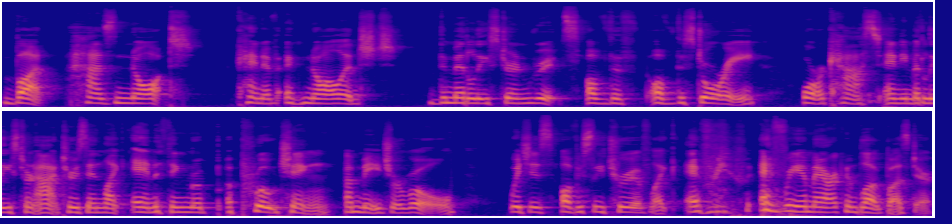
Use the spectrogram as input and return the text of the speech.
but has not kind of acknowledged the Middle Eastern roots of the of the story or cast any Middle Eastern actors in like anything re- approaching a major role, which is obviously true of like every every American blockbuster.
